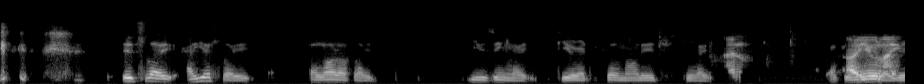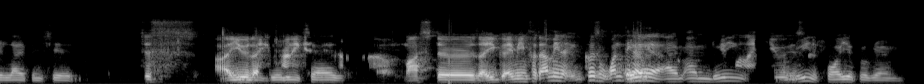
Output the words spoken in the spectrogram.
it's like I guess like a lot of like using like theoretical knowledge to like apply are you, like- real life and shit. Just are you like chairs? Um, masters? Are you? I mean, for that, I mean, because one thing oh, yeah, I yeah, I'm I'm doing you I'm doing a four year program,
